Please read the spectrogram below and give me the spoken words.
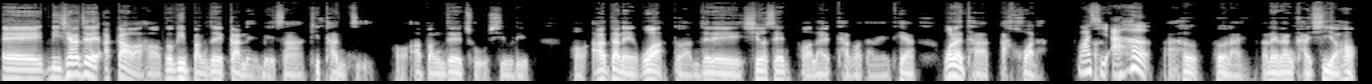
诶，而且这个阿狗啊，吼，佮去帮这个干的卖衫去趁钱，吼，啊，帮这个厝收入，吼，啊，等下我都含这个小先，吼，来读互大家听。我来读阿发啦，我是阿赫，阿赫，好来，安尼咱开始啊，吼。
